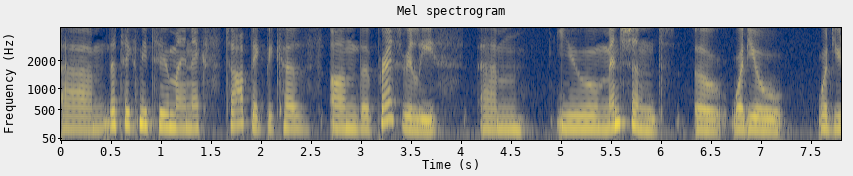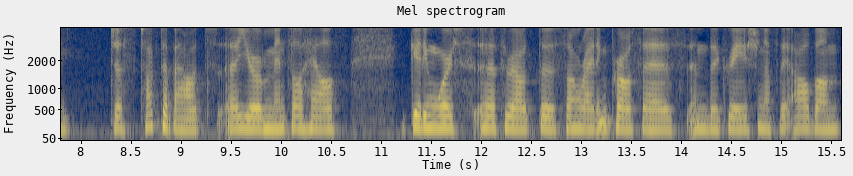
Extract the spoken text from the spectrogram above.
um, that takes me to my next topic because on the press release, um, you mentioned uh, what you what you just talked about uh, your mental health getting worse uh, throughout the songwriting process and the creation of the album.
